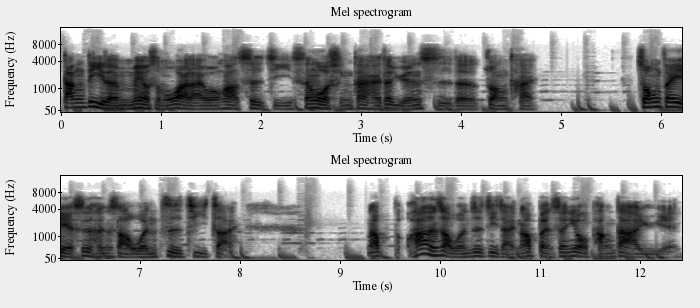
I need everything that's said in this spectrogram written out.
当地人没有什么外来文化刺激，生活形态还在原始的状态。中非也是很少文字记载，然后它很少文字记载，然后本身又有庞大语言，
